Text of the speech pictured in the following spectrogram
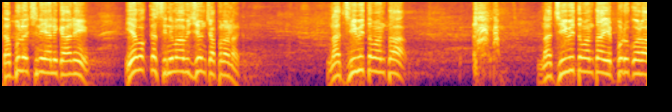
డబ్బులు వచ్చినాయని కానీ ఏ ఒక్క సినిమా విజయం చెప్పలే నాకు. నా జీవితం అంతా నా జీవితం అంతా ఎప్పుడు కూడా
